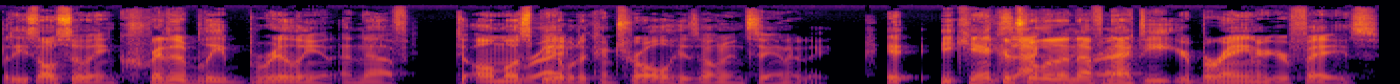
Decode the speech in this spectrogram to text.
but he's also incredibly brilliant enough to almost right. be able to control his own insanity. It, he can't exactly, control it enough right. not to eat your brain or your face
